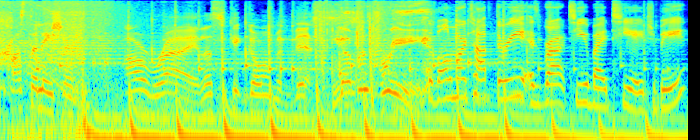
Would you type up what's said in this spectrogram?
across the nation. All right, let's get going with this. Number three. The Baltimore Top 3 is brought to you by THB.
